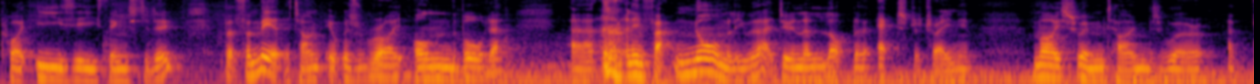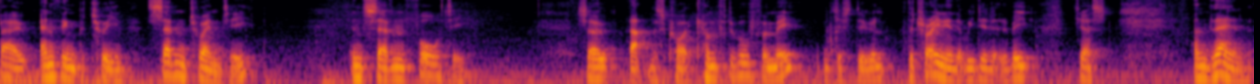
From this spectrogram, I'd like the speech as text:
quite easy things to do. But for me at the time, it was right on the border. Uh, and in fact, normally, without doing a lot of extra training, my swim times were about anything between 720 and 740. So that was quite comfortable for me. Just do the training that we did at the beach, just and then,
